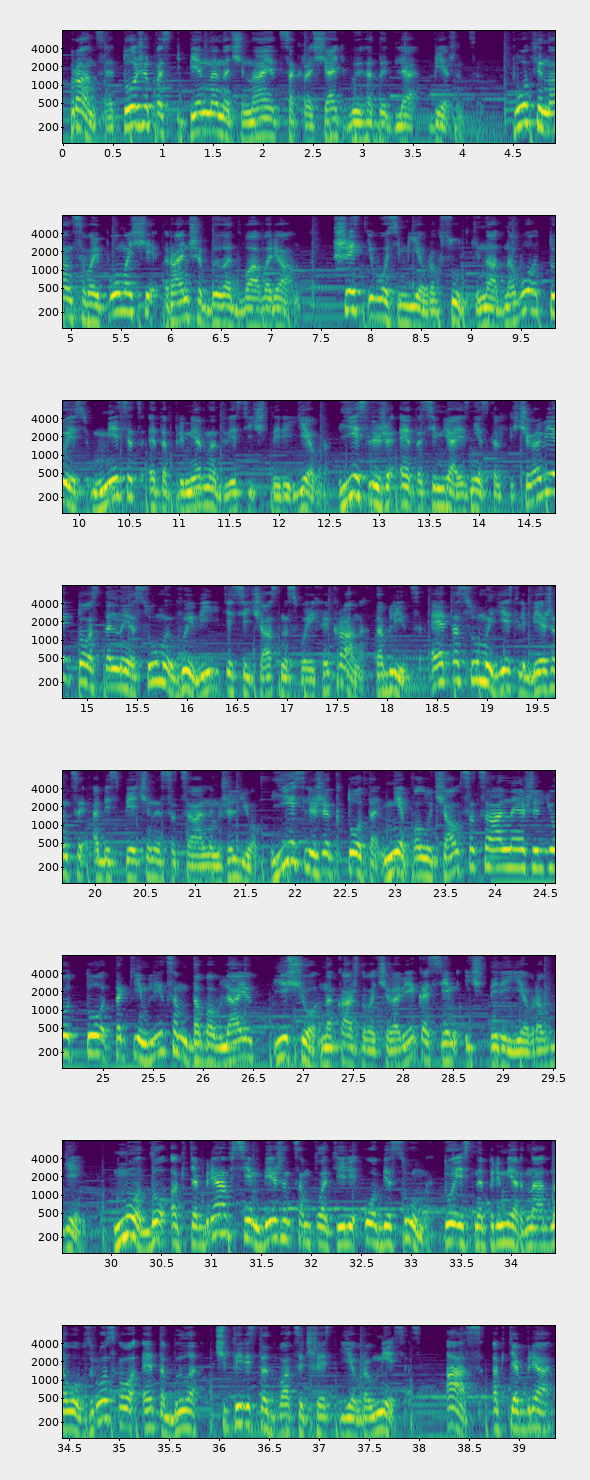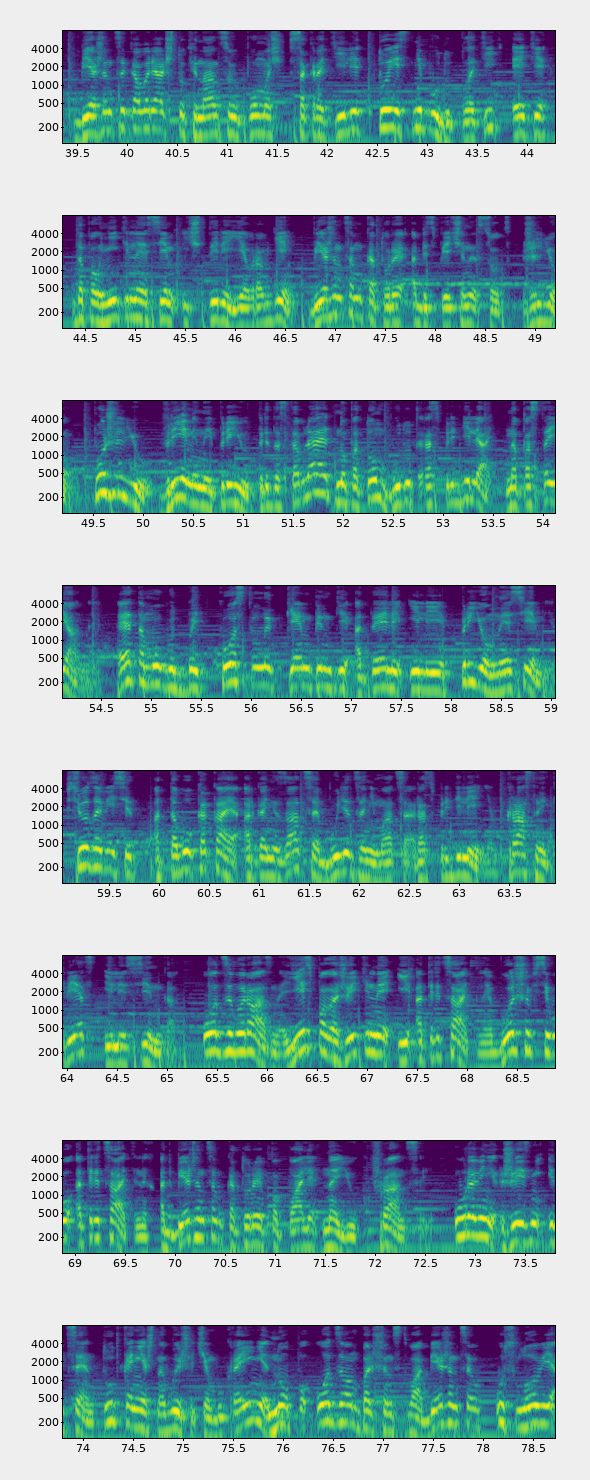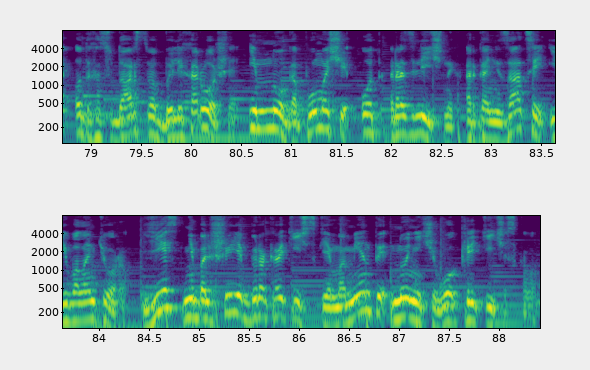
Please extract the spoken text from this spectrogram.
Франция тоже постепенно начинает сокращать выгоды для беженцев. По финансовой помощи раньше было два варианта. 6,8 евро в сутки на одного, то есть в месяц это примерно 204 евро. Если же это семья из нескольких человек, то остальные суммы вы видите сейчас на своих экранах таблицы. Это суммы, если беженцы обеспечены социальным жильем. Если же кто-то не получал социальное жилье, то таким лицам добавляют еще на каждого человека 7,4 евро в день. Но до октября всем беженцам платили обе суммы. То есть, например, на одного взрослого это было 426 евро в месяц. А с октября беженцы говорят, что финансовую помощь сократили, то есть не будут платить эти дополнительные 7,4 евро в день беженцам, которые обеспечены соцжильем. По жилью временный приют предоставляют, но потом будут распределять на постоянные. Это могут быть хостелы, кемпинги, отели или приемные семьи. Все зависит от того, какая организация будет заниматься распределением. Красный Крест или Синга. Отзывы разные, есть положительные и отрицательные отрицательные, больше всего отрицательных от беженцев, которые попали на юг Франции. Уровень жизни и цен тут, конечно, выше, чем в Украине, но по отзывам большинства беженцев условия от государства были хорошие и много помощи от различных организаций и волонтеров. Есть небольшие бюрократические моменты, но ничего критического.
